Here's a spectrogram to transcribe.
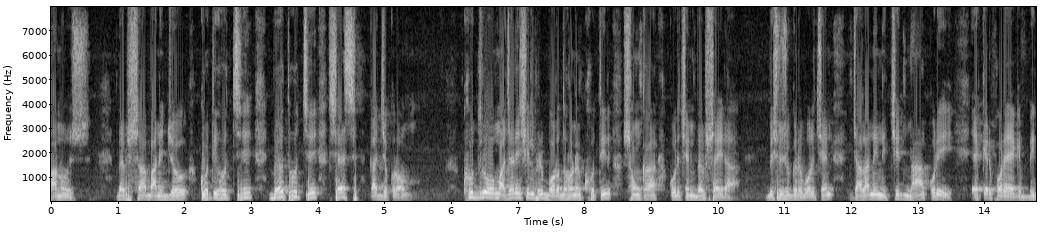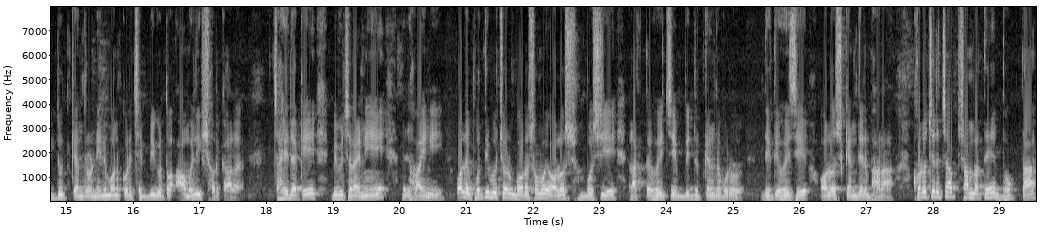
মানুষ। ব্যবসা বাণিজ্য ক্ষতি হচ্ছে, ব্যাহত হচ্ছে শেষ কার্যক্রম। ক্ষুদ্র ও মাঝারি শিল্পের বড় ধরনের ক্ষতির সংখ্যা করেছেন ব্যবসায়ীরা। বিশেষজ্ঞরা বলেছেন, জ্বালানি নিশ্চিত না করেই একের পর এক বিদ্যুৎ কেন্দ্র নির্মাণ করেছে বিগত আওয়ামী লীগ সরকার। চাহিদাকে বিবেচনায় নিয়ে হয়নি। ফলে প্রতি বছর বড় সময় অলস বসিয়ে রাখতে হয়েছে বিদ্যুৎ কেন্দ্রগুলো। দিতে হয়েছে অলস কেন্দ্রের ভাড়া। খরচের চাপ সামলাতে ভোক্তা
